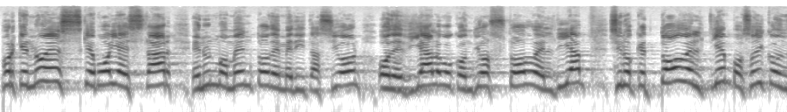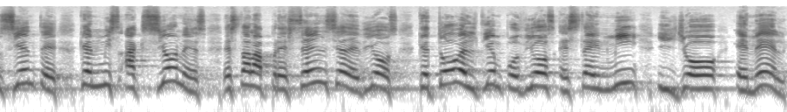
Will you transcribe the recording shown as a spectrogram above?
Porque no es que voy a estar en un momento de meditación o de diálogo con Dios todo el día, sino que todo el tiempo soy consciente que en mis acciones está la presencia de Dios. Todo el tiempo Dios esté en mí y yo en Él.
